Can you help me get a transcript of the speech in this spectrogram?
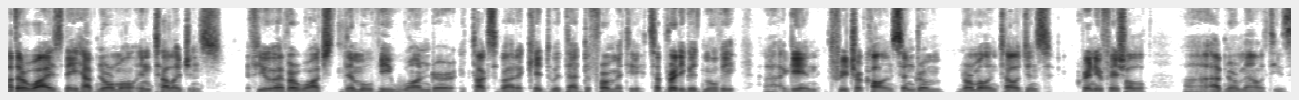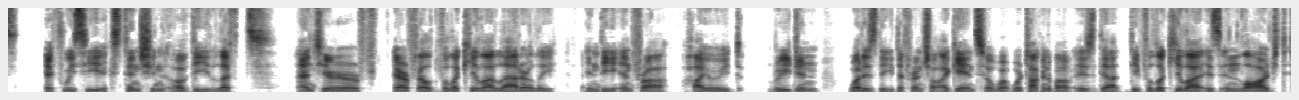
Otherwise, they have normal intelligence. If you ever watched the movie Wonder, it talks about a kid with that deformity. It's a pretty good movie. Uh, again, Treacher Collins syndrome, normal intelligence, craniofacial uh, abnormalities. If we see extension of the left anterior air-filled vallecula laterally, in the infrahyoid region. What is the differential? Again, so what we're talking about is that the vallecula is enlarged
